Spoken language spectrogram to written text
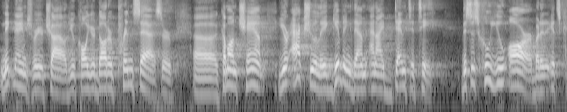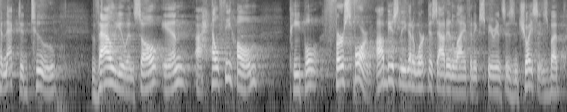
nicknames for your child. You call your daughter princess or uh, come on, champ. You're actually giving them an identity. This is who you are, but it, it's connected to value. And so, in a healthy home, people first form. Obviously, you got to work this out in life and experiences and choices, but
